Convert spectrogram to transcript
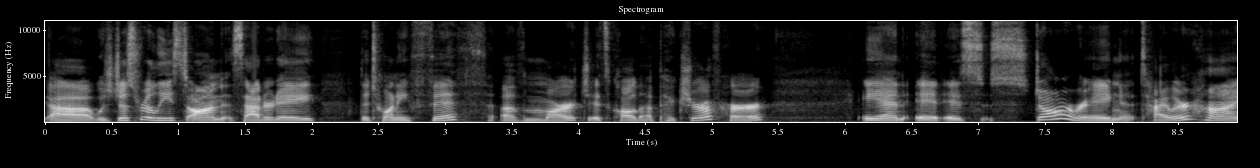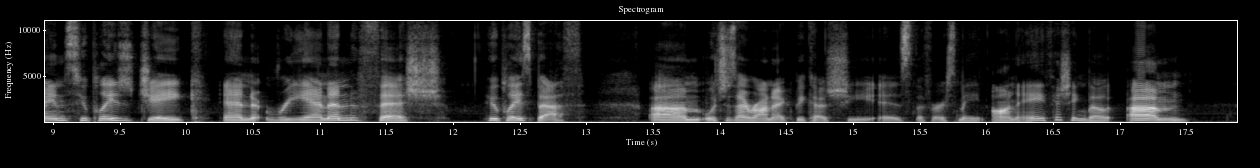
uh, was just released on Saturday, the 25th of March. It's called A Picture of Her. And it is starring Tyler Hynes, who plays Jake, and Rhiannon Fish, who plays Beth, um, which is ironic because she is the first mate on a fishing boat. Um,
